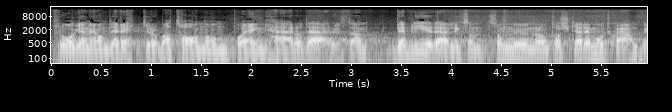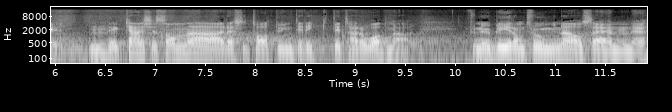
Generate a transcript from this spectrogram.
frågan är om det räcker att bara ta någon poäng här och där. Utan det blir ju det liksom, som nu när de torskade mot Skälby. Mm. Det är kanske sådana resultat du inte riktigt har råd med. För nu blir de tvungna och sen... eh,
